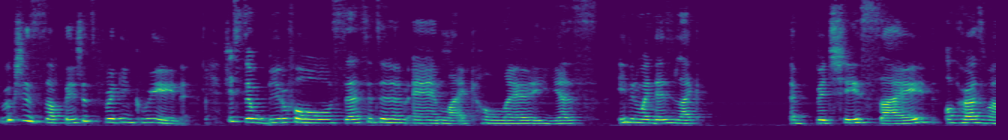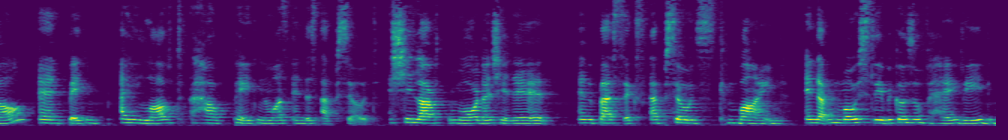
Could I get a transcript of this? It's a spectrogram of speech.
Brooke, she's something, she's freaking queen. She's so beautiful, sensitive, and like hilarious. Even when there's like a bitchy side of her as well. And Peyton, I loved how Peyton was in this episode. She laughed more than she did in the past six episodes combined. And that mostly because of Haley.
